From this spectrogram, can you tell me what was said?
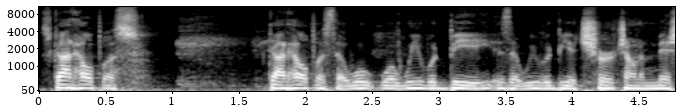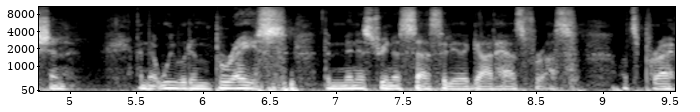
So, God help us. God help us that what we would be is that we would be a church on a mission and that we would embrace the ministry necessity that God has for us. Let's pray.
